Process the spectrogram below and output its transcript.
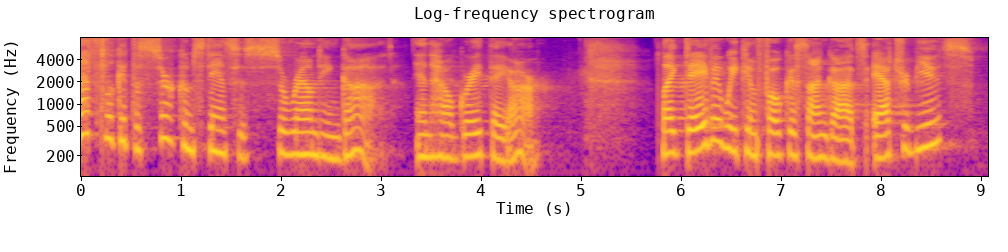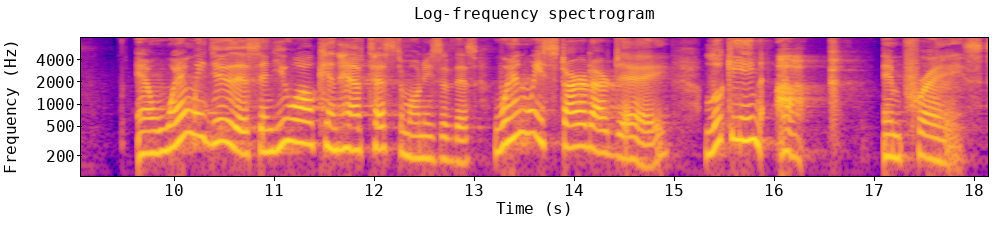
Let's look at the circumstances surrounding God and how great they are. Like David, we can focus on God's attributes And when we do this, and you all can have testimonies of this, when we start our day looking up in praise,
